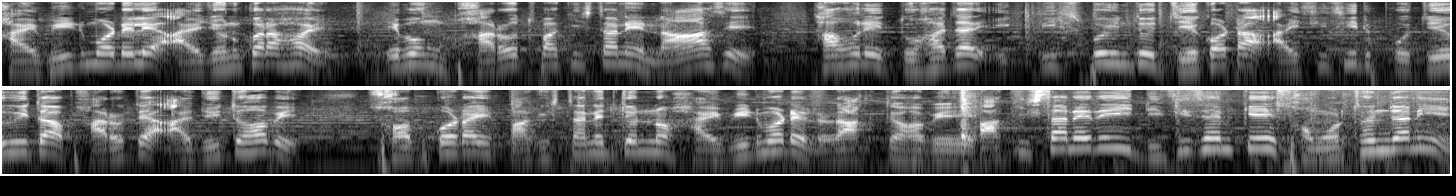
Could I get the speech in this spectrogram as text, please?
হাইব্রিড মডেলে আয়োজন করা হয় এবং ভারত পাকিস্তানে না আসে, তাহলে দু হাজার একত্রিশ পর্যন্ত যে কটা আইসিসির প্রতিযোগিতা ভারতে আয়োজিত হবে, সব কটাই পাকিস্তানের জন্য হাইব্রিড মডেল রাখতে হবে। পাকিস্তানের এই ডিসিশনকে সমর্থন জানিয়ে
